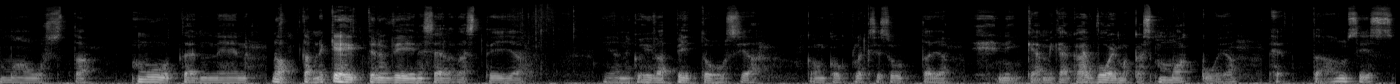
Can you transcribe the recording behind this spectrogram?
mausta. Muuten niin, no tämmönen kehittynyt viini selvästi ja, ja niin kuin hyvä pituus ja on kompleksisuutta ja ei niinkään mikään kai voimakas maku. Ja, että on siis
